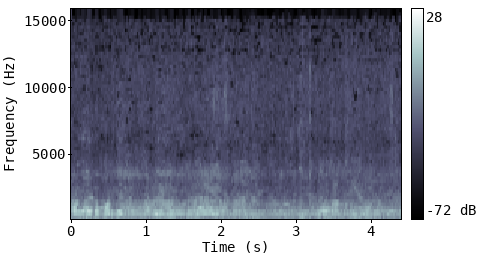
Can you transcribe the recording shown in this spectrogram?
ਫੜ ਕੇ ਫੜ ਕੇ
